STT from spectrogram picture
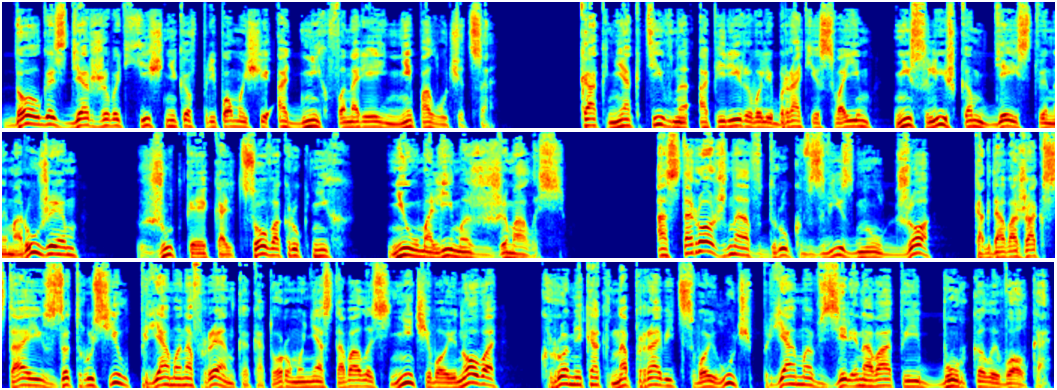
долго сдерживать хищников при помощи одних фонарей не получится как неактивно оперировали братья своим не слишком действенным оружием, жуткое кольцо вокруг них неумолимо сжималось. «Осторожно!» — вдруг взвизгнул Джо, когда вожак стаи затрусил прямо на Фрэнка, которому не оставалось ничего иного, кроме как направить свой луч прямо в зеленоватые буркалы волка.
